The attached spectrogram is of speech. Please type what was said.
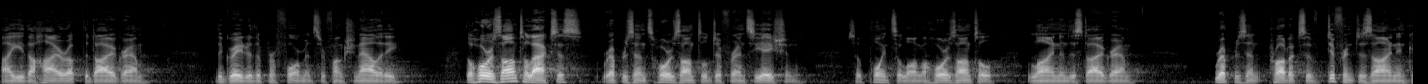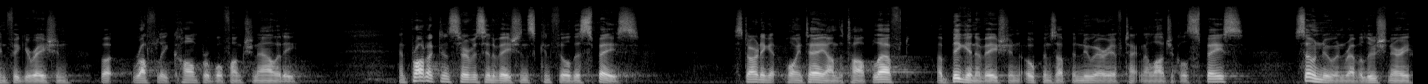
i.e., the higher up the diagram, the greater the performance or functionality. The horizontal axis represents horizontal differentiation, so points along a horizontal line in this diagram represent products of different design and configuration, but roughly comparable functionality. And product and service innovations can fill this space. Starting at point A on the top left, a big innovation opens up a new area of technological space, so new and revolutionary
